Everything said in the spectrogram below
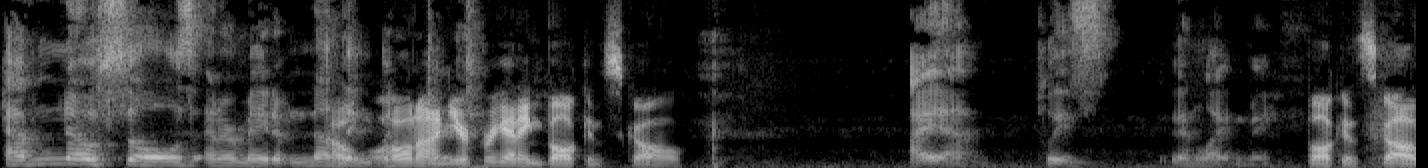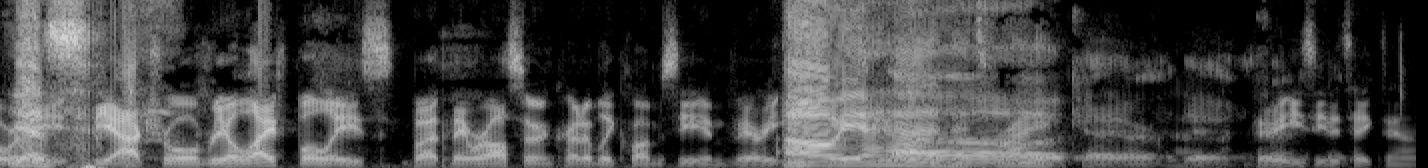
have no souls and are made of Oh, nothing. but hold on, dirt. you're forgetting Bulk and Skull. I am. Please enlighten me. Bulk and Skull were Yes. the, the actual real life bullies, but they were also incredibly clumsy and very Oh easy- yeah, that's Oh, right. Okay, all right. Yeah, yeah, very fair, easy to take down.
